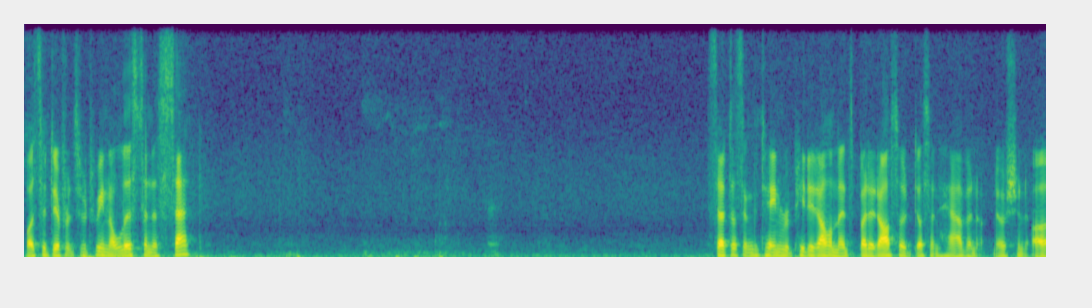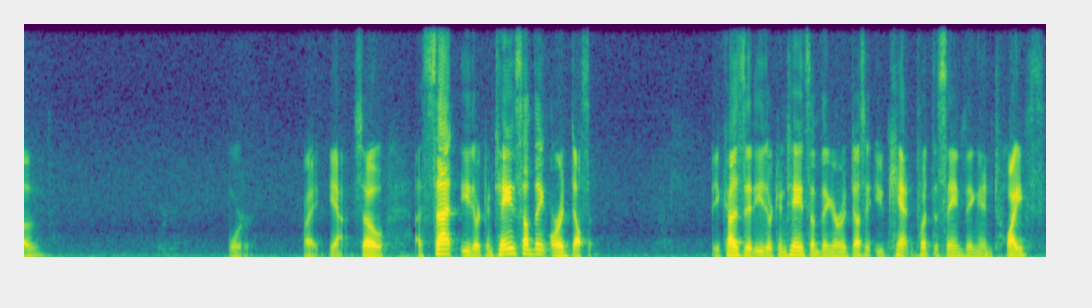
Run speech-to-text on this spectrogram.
What's the difference between a list and a set? Set doesn't contain repeated elements, but it also doesn't have a notion of order. Right, yeah. So a set either contains something or it doesn't. Because it either contains something or it doesn't, you can't put the same thing in twice,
